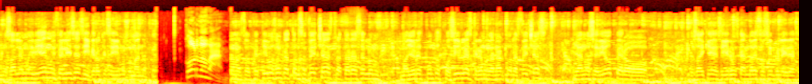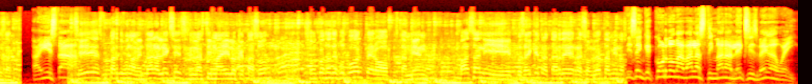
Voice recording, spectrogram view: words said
nos sale muy bien, muy felices y creo que seguimos sumando. Córdoba. Nuestro objetivo son 14 fechas, tratar de hacer los mayores puntos posibles, queremos ganar todas las fechas, ya no se dio, pero pues hay que seguir buscando eso, siempre la idea es esa. Ahí está. Sí, es parte fundamental, Alexis, lástima ahí lo que pasó, son cosas de fútbol, pero pues también pasan y pues hay que tratar de resolver también. los- Dicen que Córdoba va a lastimar a Alexis Vega, güey.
